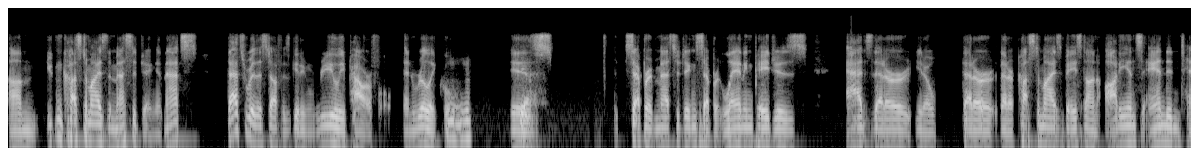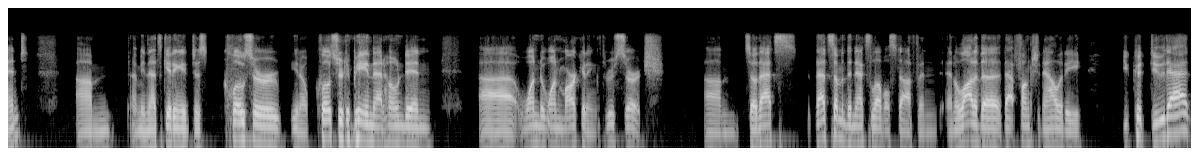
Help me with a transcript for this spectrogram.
um, you can customize the messaging and that's that's where this stuff is getting really powerful and really cool mm-hmm. is yeah. separate messaging separate landing pages ads that are you know that are that are customized based on audience and intent um, i mean that's getting it just closer you know closer to being that honed in uh, one-to-one marketing through search. Um, so that's that's some of the next level stuff, and and a lot of the that functionality. You could do that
